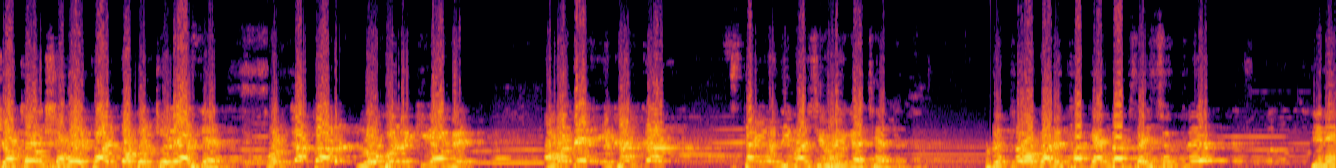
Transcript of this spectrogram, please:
যখন সময় পান তখন চলে আসেন। কলকাতার লোক হলে কি হবে? আমাদের এখানকার স্থায়ী অধিবাসী হয়ে গেছেন। রুদ্রনগরে থাকেন ব্যবসায়ী সূত্রে। তিনি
